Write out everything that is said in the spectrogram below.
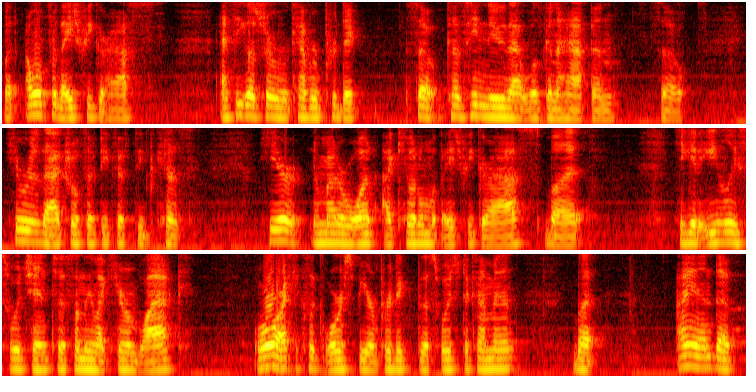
But I went for the HP Grass. As he goes for a recover predict so because he knew that was gonna happen. So here was the actual 50-50 because here, no matter what, I killed him with HP Grass, but he could easily switch into something like Kyurem Black. Or I could click Aura Sphere and predict the switch to come in. But I end up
